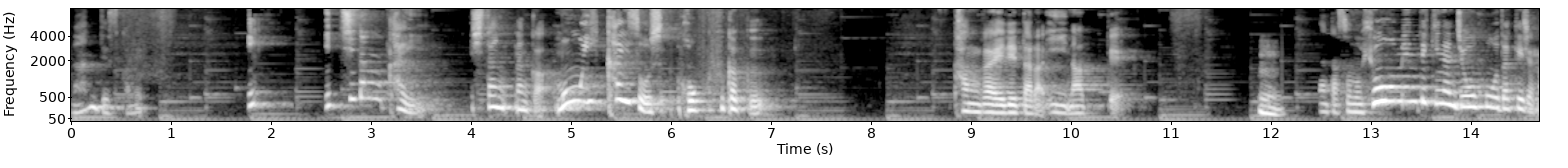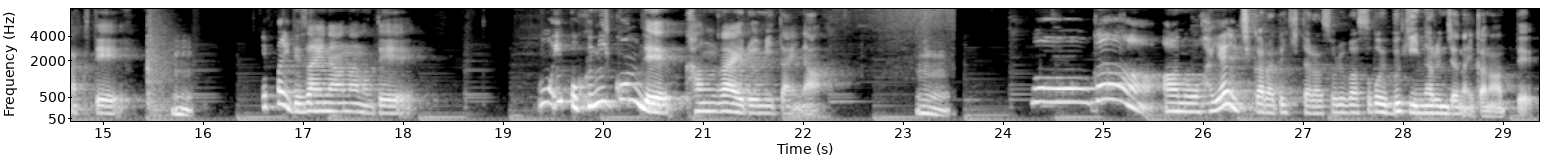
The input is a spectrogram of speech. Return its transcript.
何ですかね。い、一段階下に、なんか、もう一階層深く考えれたらいいなって。うん。なんかその表面的な情報だけじゃなくて、うん。やっぱりデザイナーなので、もう一歩踏み込んで考えるみたいなうん。のが、あの、早いうちからできたらそれはすごい武器になるんじゃないかなって。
